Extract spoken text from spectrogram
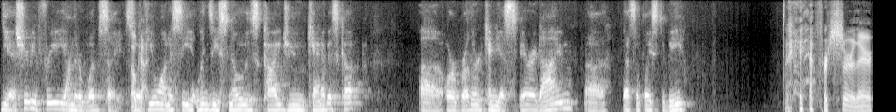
Yeah, streaming free on their website. So Okay. if you want to see Lindsay Snow's Kaiju Cannabis Cup, uh, or brother, can you spare a dime? Uh, that's the place to be. yeah, for sure. There,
